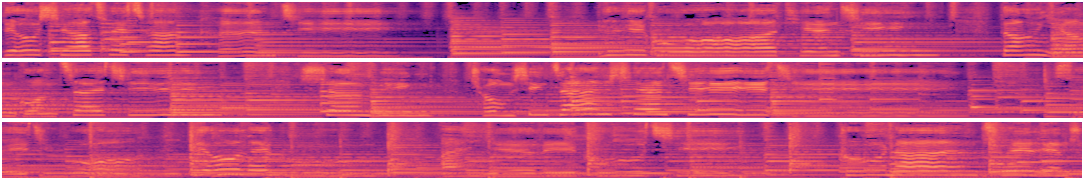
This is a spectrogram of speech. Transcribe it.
留下璀璨痕迹。雨过天晴，当阳光再起，生命重新展现奇迹。虽经过流泪谷，暗夜里哭泣，苦难锤炼出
